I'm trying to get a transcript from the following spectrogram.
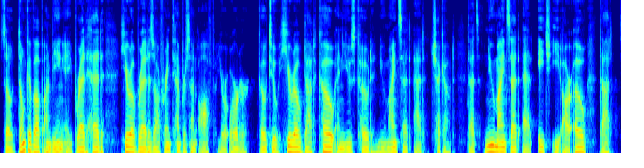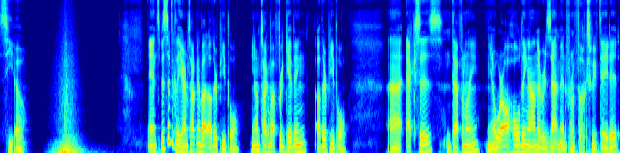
So don't give up on being a breadhead. Hero Bread is offering 10% off your order. Go to hero.co and use code new mindset at checkout. That's new mindset at H E R O dot C O. And specifically here, I'm talking about other people. You know, I'm talking about forgiving other people. Uh, exes, definitely. You know, we're all holding on to resentment from folks we've dated,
